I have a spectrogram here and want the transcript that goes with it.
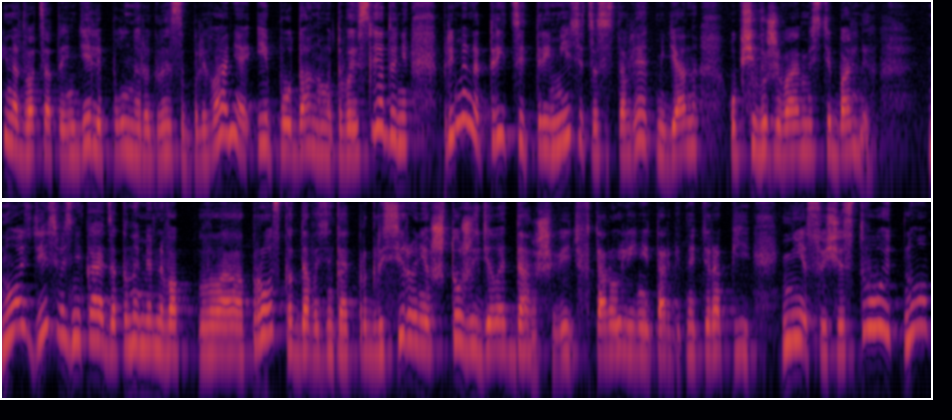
и на 20 неделе полный регресс заболевания. И по данным этого исследования примерно 33 месяца составляет медиана общей выживаемости больных. Но здесь возникает закономерный вопрос, когда возникает прогрессирование, что же делать дальше? Ведь второй линии таргетной терапии не существует, но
